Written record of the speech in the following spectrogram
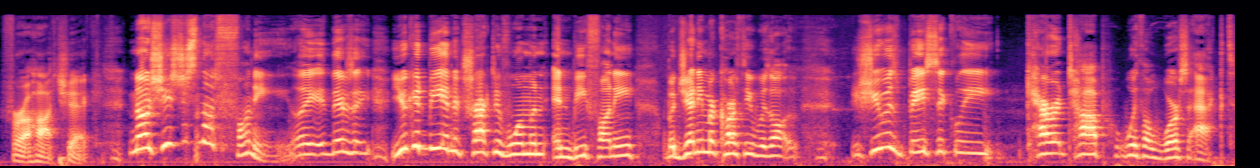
for a hot chick. No, she's just not funny. Like there's a you could be an attractive woman and be funny, but Jenny McCarthy was all she was basically carrot top with a worse act.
